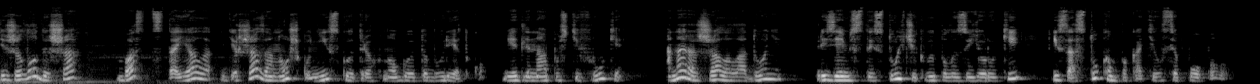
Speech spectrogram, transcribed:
Тяжело дыша, Баст стояла, держа за ножку низкую трехногую табуретку. Медленно опустив руки, она разжала ладони, приземистый стульчик выпал из ее руки и со стуком покатился по полу.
